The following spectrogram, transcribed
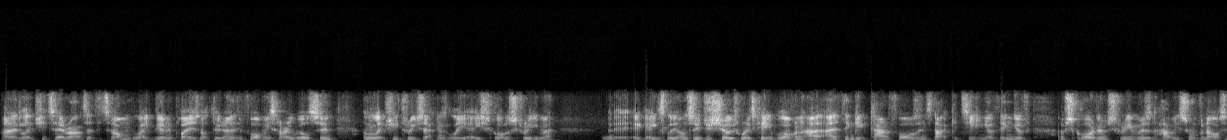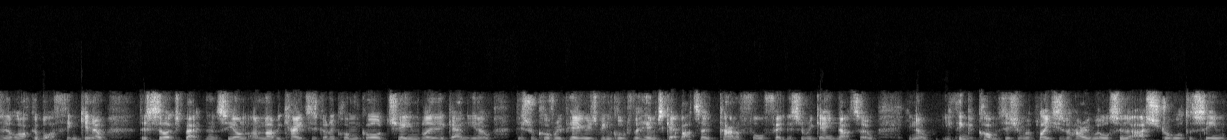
and I'd literally turned around to Tom like the only player's not doing anything for me is Harry Wilson, and literally three seconds later he scored a screamer against Lyon, So it just shows what he's capable of. And I, I, think it kind of falls into that Coutinho thing of, of scoring them screamers and having something else in the locker. But I think, you know, there's still expectancy on, on Naby Keita is going to come good. Chamberlain, again, you know, this recovery period has been good for him to get back to kind of full fitness and regain that. So, you know, you think of competition for places with Harry Wilson that I struggle to see him,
